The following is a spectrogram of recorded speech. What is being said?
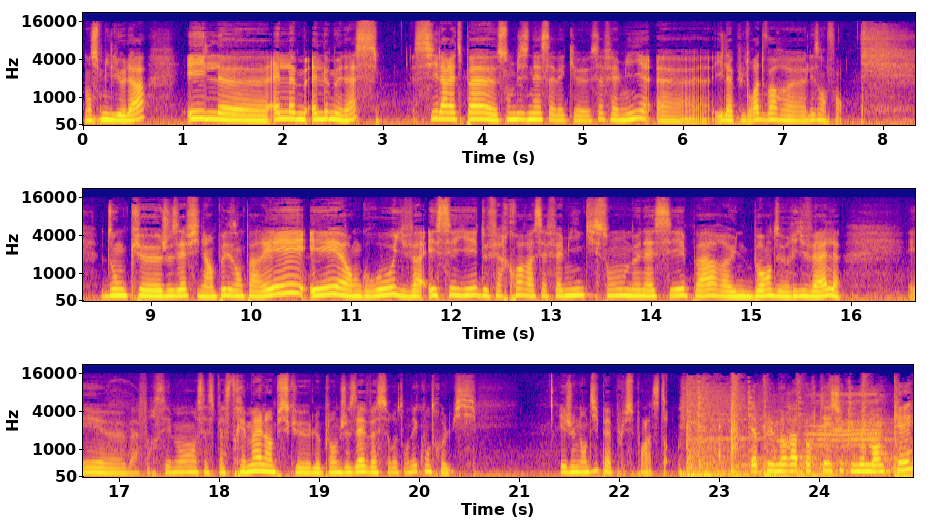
dans ce milieu-là, et elle, elle le menace. S'il n'arrête pas son business avec sa famille, il a plus le droit de voir les enfants. Donc Joseph, il est un peu désemparé et en gros, il va essayer de faire croire à sa famille qu'ils sont menacés par une bande rivale. Et euh, bah, forcément, ça se passe très mal hein, puisque le plan de Joseph va se retourner contre lui. Et je n'en dis pas plus pour l'instant. T'as pu me rapporter ce qui me manquait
